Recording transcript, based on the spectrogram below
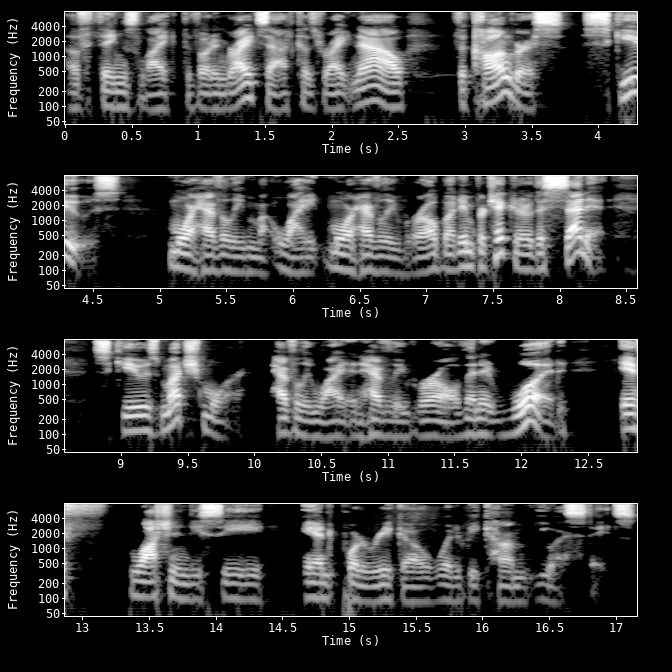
of things like the Voting Rights Act. Because right now, the Congress skews more heavily white, more heavily rural, but in particular, the Senate skews much more heavily white and heavily rural than it would if Washington, D.C. and Puerto Rico would become U.S. states.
